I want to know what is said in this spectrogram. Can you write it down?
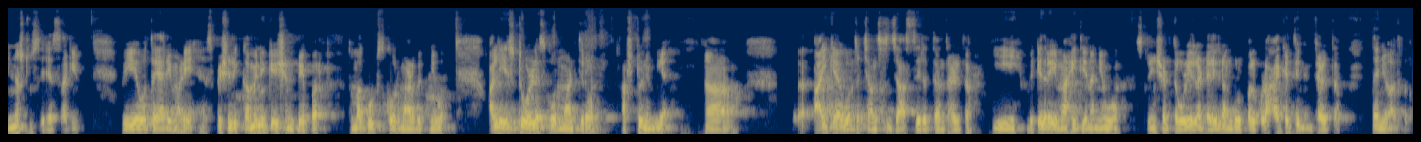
ಇನ್ನಷ್ಟು ಸೀರಿಯಸ್ ಆಗಿ ವಿ ಎ ತಯಾರಿ ಮಾಡಿ ಎಸ್ಪೆಷಲಿ ಕಮ್ಯುನಿಕೇಷನ್ ಪೇಪರ್ ತುಂಬ ಗುಡ್ ಸ್ಕೋರ್ ಮಾಡಬೇಕು ನೀವು. ಅಲ್ಲಿ ಎಷ್ಟು ಒಳ್ಳೆ ಸ್ಕೋರ್ ಮಾಡ್ತೀರೋ ಅಷ್ಟು ನಿಮಗೆ ಆಯ್ಕೆ ಆಗುವಂಥ ಚಾನ್ಸಸ್ ಜಾಸ್ತಿ ಇರುತ್ತೆ ಅಂತ ಹೇಳ್ತಾ. ಈ ಬೇಕಿದ್ರೆ ಈ ಮಾಹಿತಿಯನ್ನು ನೀವು ಸ್ಕ್ರೀನ್ಶಾಟ್ ತಗೊಳ್ಳಿ, ಇಲ್ಲ ಟೆಲಿಗ್ರಾಮ್ ಗ್ರೂಪಲ್ಲಿ ಕೂಡ ಹಾಕಿರ್ತೀನಿ ಅಂತ ಹೇಳ್ತಾ. ಧನ್ಯವಾದಗಳು.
